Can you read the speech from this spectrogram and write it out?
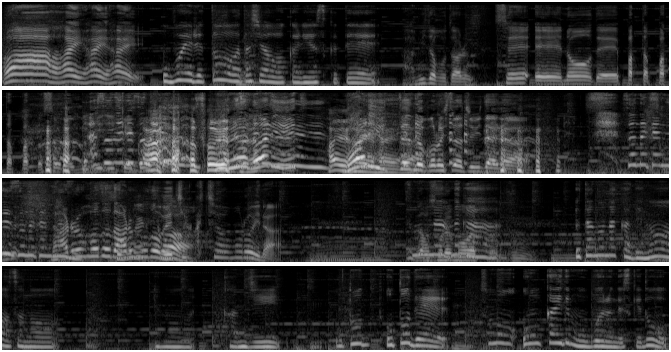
あーはいはいはい。覚えると私は分かりやすくてあ見たことある。せーのでパタパタパタそれ右に行けこあーそういうえやつね。何？何言ってんのこの人たちみたいな。そんな感じですそんな感じです。なるほどなるほど。めちゃくちゃおもろいな。そんななんか歌の中でのそのあの感じ音音でうん。その音階でも覚えるんですけど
